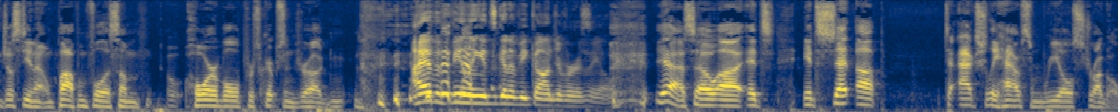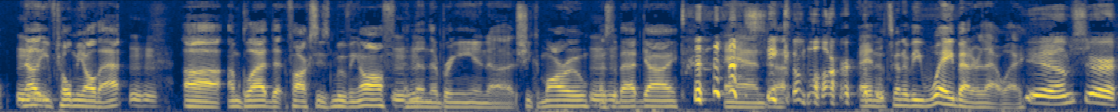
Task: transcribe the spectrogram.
just, you know, pop them full of some horrible prescription drug. I have a feeling it's going to be controversial. Yeah, so uh, it's it's set up to actually have some real struggle. Now that you've told me all that, Uh, I'm glad that Foxy's moving off, Mm-hmm. and then they're bringing in uh, Shikamaru as the bad guy, and uh, and it's going to be way better that way. Yeah, I'm sure.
